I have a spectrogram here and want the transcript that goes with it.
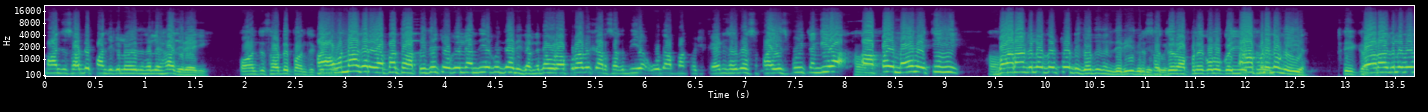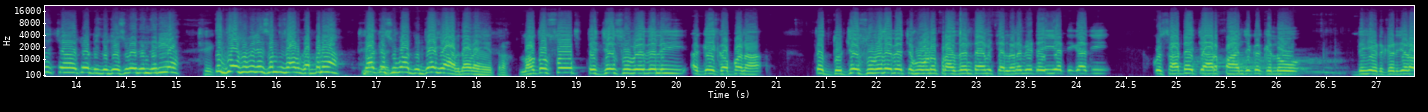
5 5.5 ਕਿਲੋ ਇਹਦੇ ਥੱਲੇ ਹਾਜ਼ਰ ਹੈ ਜੀ। 5 5.5 ਹਾਂ ਕਿਲੋ। ਉਹਨਾਂ ਘਰੇ ਆਪਾਂ ਥਾਪੀ ਤੇ ਚੋਕੇ ਲੈਂਦੀ ਹੈ ਕੋਈ ਦਿਹਾੜੀ ਦੰਗ ਦਾ ਉਰਾ ਪੂਰਾ ਵੀ ਕਰ ਸਕਦੀ ਹੈ ਉਹਦਾ ਆਪਾਂ ਕੁਝ ਕਹਿ ਨਹੀਂ ਸਕਦੇ। ਸਫ਼ਾਈ ਸਫੂਈ ਚੰਗੀ ਆ ਆਪਾਂ ਹੀ ਮੈਂ ਵੇਚੀ ਸੀ 12 ਕਿਲੋ ਤੋਂ ਝੋਟੀ ਦੁੱਧ ਦਿੰਦੀ ਰਹੀ ਦੂਜੇ। ਸੱਜਰ ਆਪਣੇ ਕੋਲੋਂ ਗਈ ਆ ਆਪਣੇ ਤੋਂ ਗਈ ਆ। ਠੀਕ ਆ 12 ਕਿਲੋ ਦੁੱਧ ਚ- ਝੋਟੀ ਦੂਜੇ ਸੂਬੇ ਦਿੰਦੀ ਰਹੀ ਆ। ਠੀਕ ਤੀਜੇ ਸੂਬੇ ਦੇ ਸੰਧੂ ਸਾਹਿਬ ਗੱਬਣਿਆ ਬਾਕੀ ਸੂਬਾ ਦੂਜਾ ਜਾਪਦਾ ਵੈਸੇ ਇਸ ਤਰ੍ਹਾਂ। ਲਓ ਦੋਸਤੋ ਤੀਜੇ ਸੂਬੇ ਦੇ ਲਈ ਅੱਗੇ ਗੱਬਣ ਆ। ਤੇ ਦੂਜੇ ਸੂਬੇ ਦੇ ਵਿੱਚ ਹੁਣ ਪ੍ਰੈਜ਼ੈਂਟ ਟਾਈਮ ਚੱਲਣ ਵੀ ਡਈ ਆ ਠੀਕ ਆ ਜੀ। ਕੋਈ 4.5 5 ਕਿਲੋ ਦੇ ਹੇਠ ਜਿਹੜਾ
